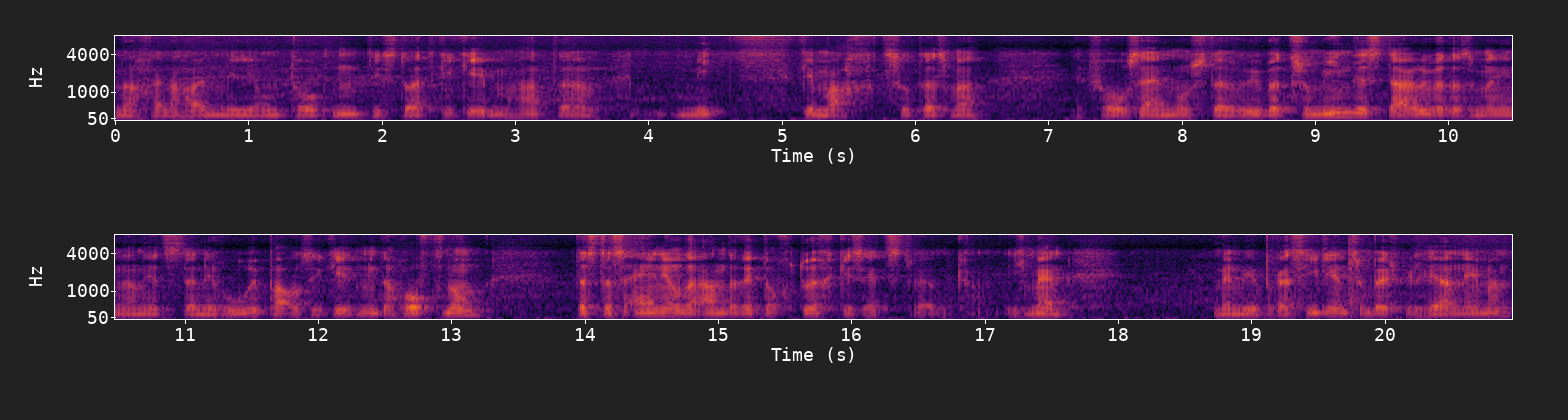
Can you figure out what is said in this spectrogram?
nach einer halben Million Toten, die es dort gegeben hat, äh, mitgemacht, sodass man froh sein muss darüber, zumindest darüber, dass man ihnen jetzt eine Ruhepause gibt, in der Hoffnung, dass das eine oder andere doch durchgesetzt werden kann. Ich meine, wenn wir Brasilien zum Beispiel hernehmen,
